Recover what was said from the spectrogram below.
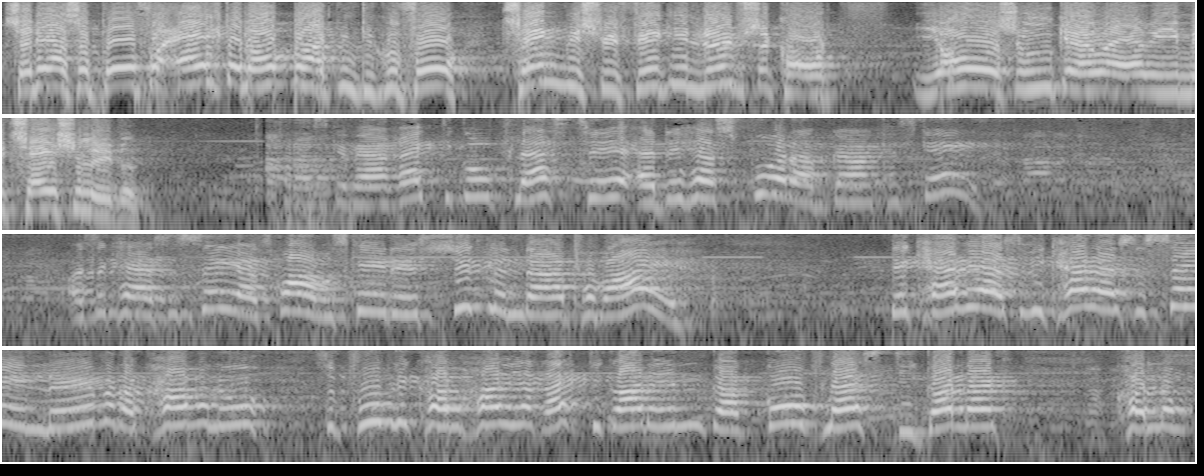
så det er altså brug for al den opbakning, de kunne få. Tænk, hvis vi fik en løbsrekord i årets udgave af imitageløbet. For der skal være rigtig god plads til, at det her spurtopgør kan ske. Og så kan jeg altså se, jeg tror måske det er cyklen, der er på vej. Det kan vi altså. Vi kan altså se en løber, der kommer nu. Så publikum, hold jer rigtig godt inde. Gør god plads. De er godt nok kun nogle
